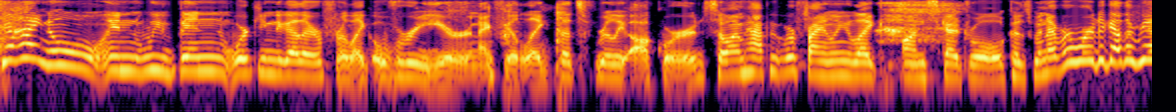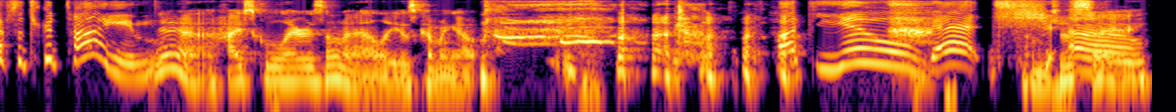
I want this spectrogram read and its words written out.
Yeah, I know, and we've been working together for like over a year, and I feel like that's really awkward. So I'm happy we're finally like on schedule because whenever we're together, we have such a good time. Yeah, High School Arizona Ellie is coming out. Fuck you, bitch. I'm just saying.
